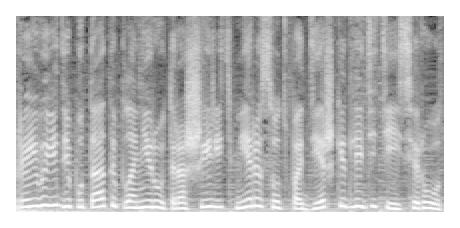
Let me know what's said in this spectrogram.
Краевые депутаты планируют расширить меры соцподдержки для детей-сирот.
